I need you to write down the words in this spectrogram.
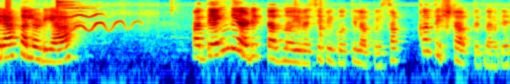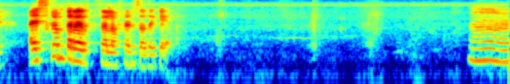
ಮಿರಾಕಲ್ ಹೊಡಿಯಾ ಅದು ಹೆಂಗೆ ಅಡಿಕ್ಟ್ ಆದ್ನೋ ಈ ರೆಸಿಪಿ ಗೊತ್ತಿಲ್ಲಪ್ಪ ಸಖತ್ ಇಷ್ಟ ಆಗ್ತಿತ್ತು ನನಗೆ. ಐಸ್ ಕ್ರೀಮ್ ಥರ ಇರ್ತಿತ್ತಲ್ಲ ಫ್ರೆಂಡ್ಸ್ ಅದಕ್ಕೆ. ಹ್ಞೂ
